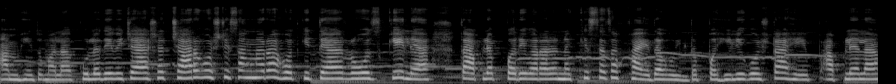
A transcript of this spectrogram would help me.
आम्ही तुम्हाला कुलदेवीच्या अशा चार गोष्टी सांगणार आहोत की त्या रोज केल्या तर आपल्या परिवाराला नक्कीच त्याचा फायदा होईल. तर पहिली गोष्ट आहे आपल्याला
